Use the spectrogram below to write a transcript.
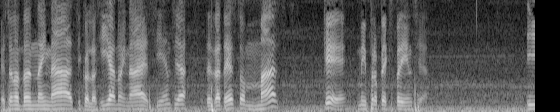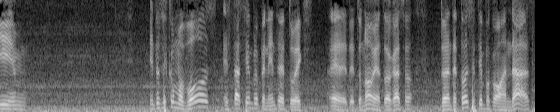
esto no, no, hay nada de psicología, no hay nada de ciencia detrás de esto, más que mi propia experiencia. Y entonces como vos estás siempre pendiente de tu ex, eh, de tu novia en todo caso, durante todo ese tiempo que vos andás,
